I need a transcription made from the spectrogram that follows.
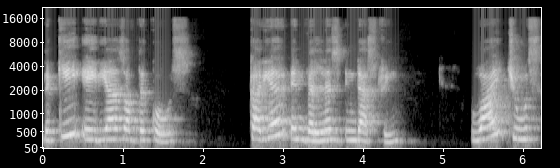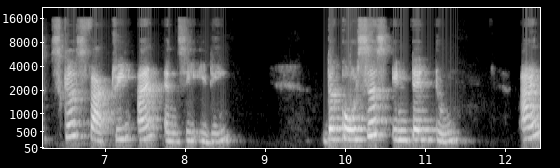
the key areas of the course, career in wellness industry, why choose Skills Factory and MCED? The courses intend to and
